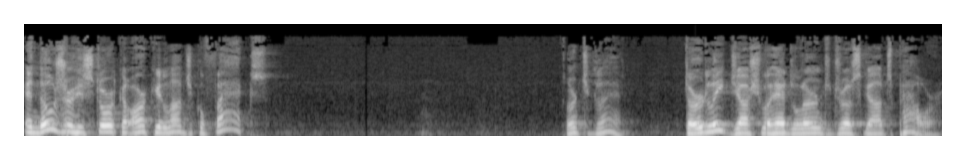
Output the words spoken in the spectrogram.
And those are historical archaeological facts. Aren't you glad? Thirdly, Joshua had to learn to trust God's power.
